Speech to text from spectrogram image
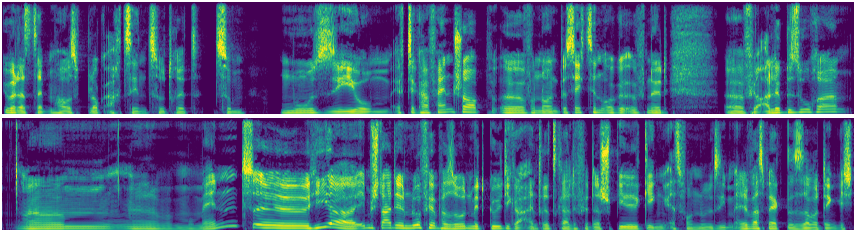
über das Treppenhaus Block 18 Zutritt zum Museum. FCK Fanshop äh, von 9 bis 16 Uhr geöffnet äh, für alle Besucher. Ähm, äh, Moment, äh, hier im Stadion nur für Personen mit gültiger Eintrittskarte für das Spiel gegen SV 07 Elversberg. Das ist aber, denke ich,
